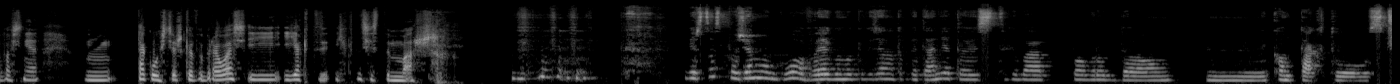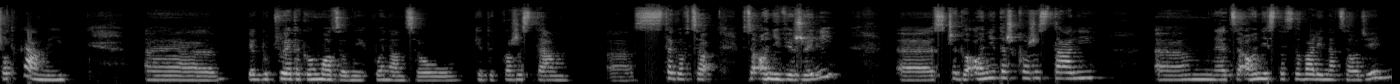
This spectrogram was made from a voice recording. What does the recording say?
właśnie mm, taką ścieżkę wybrałaś i, jak, ty, jak ty się z tym masz? Wiesz co, z poziomu głowy, jakbym odpowiedziała na to pytanie, to jest chyba powrót do mm, kontaktu z przodkami. E, jakby czuję taką moc od nich płynącą, kiedy korzystam e, z tego, w co, w co oni wierzyli, e, z czego oni też korzystali, co oni stosowali na co dzień.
